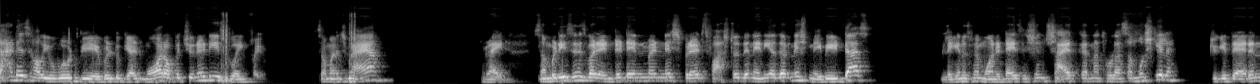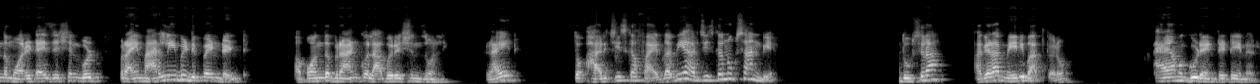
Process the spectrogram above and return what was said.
that is how you would be able to get more opportunities going for you samajh mein aaya right somebody says but entertainment niche spreads faster than any other niche maybe it does लेकिन उसमें मोनेटाइजेशन शायद करना थोड़ा सा मुश्किल है, क्योंकि there in the monetisation would primarily be dependent upon the brand collaboration only right तो हर चीज़ का फ़ायदा भी है, हर चीज़ का नुकसान भी है। दूसरा, अगर आप मेरी बात करो I am a good entertainer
